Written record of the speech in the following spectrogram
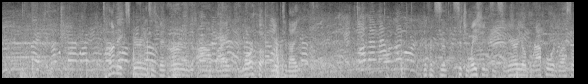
Keep it in his face. Double jab right hand. Ton of experience has been earned um, by Northrup here tonight. Different si- situations and scenario, grapple and wrestle,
